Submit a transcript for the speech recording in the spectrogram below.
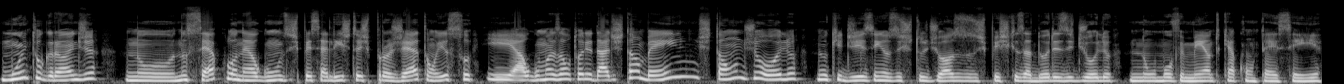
muito grande no, no século, né? Alguns especialistas projetam isso e algumas autoridades também estão de olho no que dizem os estudiosos, os pesquisadores e de olho no movimento que acontece aí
